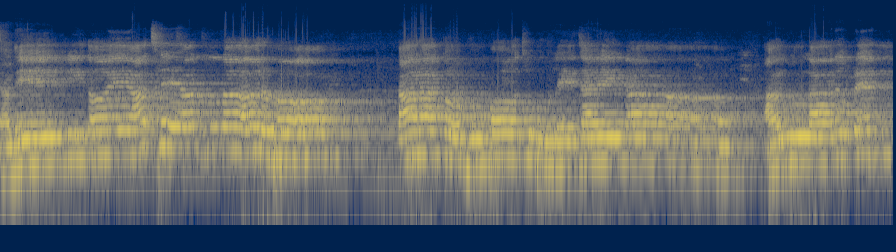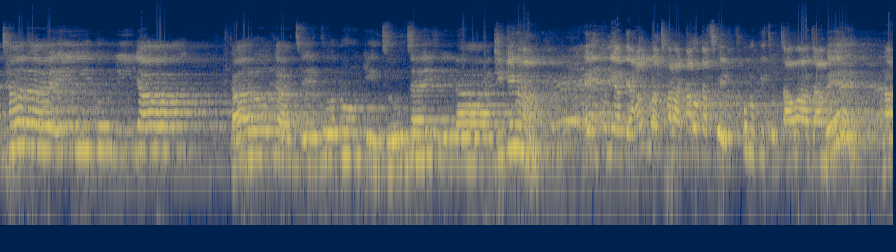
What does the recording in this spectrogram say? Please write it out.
যাদের হৃদয়ে আছে আল্লাহর ভয়। তারা কবু পথ ভুলে যায় না। আল্লাহর প্রেম ছাড়া এই দুনিয়া কারও কাছে কোনো কিছু চাই না। ঠিক না? এই দুনিয়াতে আল্লাহ ছাড়া কারও কাছে কোনো কিছু চাওয়া যাবে না।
